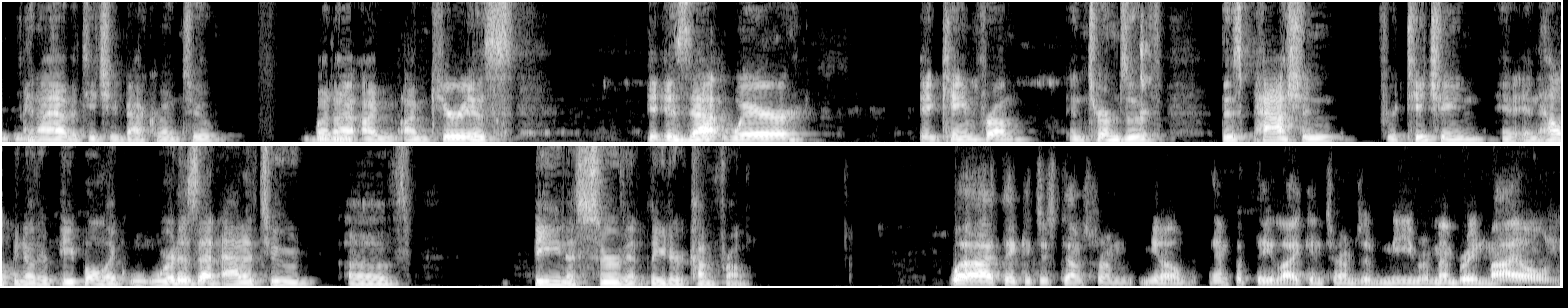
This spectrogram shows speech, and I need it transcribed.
mm-hmm. and I have a teaching background too. But mm-hmm. I, I'm I'm curious. Is that where it came from in terms of this passion for teaching and, and helping other people? Like, where does that attitude of being a servant leader come from? Well, I think it just comes from, you know, empathy, like in terms of me remembering my own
